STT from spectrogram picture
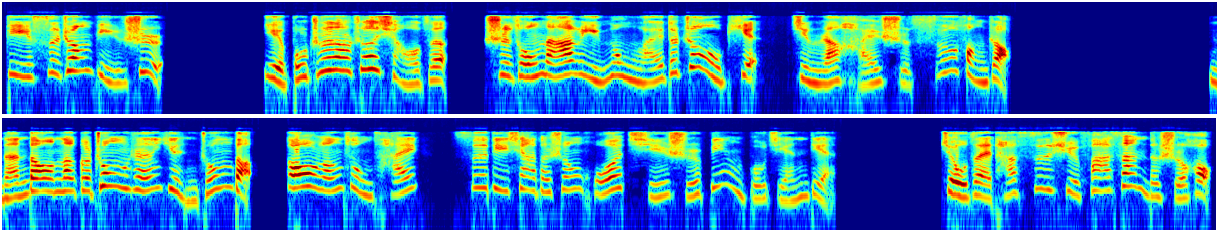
第四张笔试，也不知道这小子是从哪里弄来的照片，竟然还是私房照。难道那个众人眼中的高冷总裁，私底下的生活其实并不检点？就在他思绪发散的时候，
